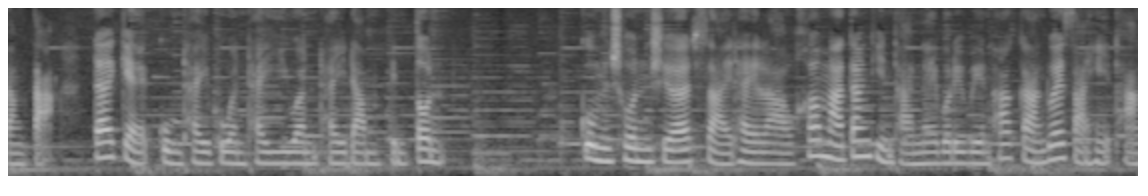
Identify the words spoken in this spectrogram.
ต่างๆ ได้แก่กลุ่มไทยพวน ไทยยวน ไทยดำ เป็นต้น กลุ่มชนเชื้อสายไทยลาวเข้ามาตั้งถิ่นฐานในบริเวณภาคกลางด้วยสาเหตุทาง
